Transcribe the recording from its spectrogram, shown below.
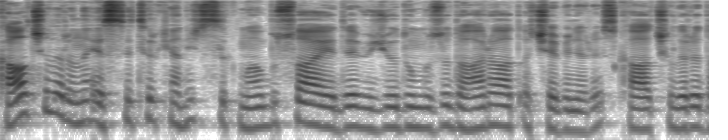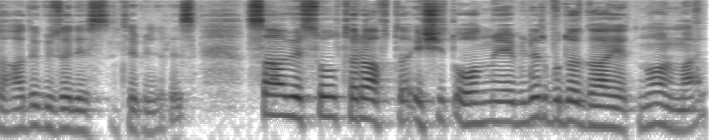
Kalçalarını esnetirken hiç sıkma. Bu sayede vücudumuzu daha rahat açabiliriz. Kalçaları daha da güzel esnetebiliriz. Sağ ve sol tarafta eşit olmayabilir. Bu da gayet normal.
